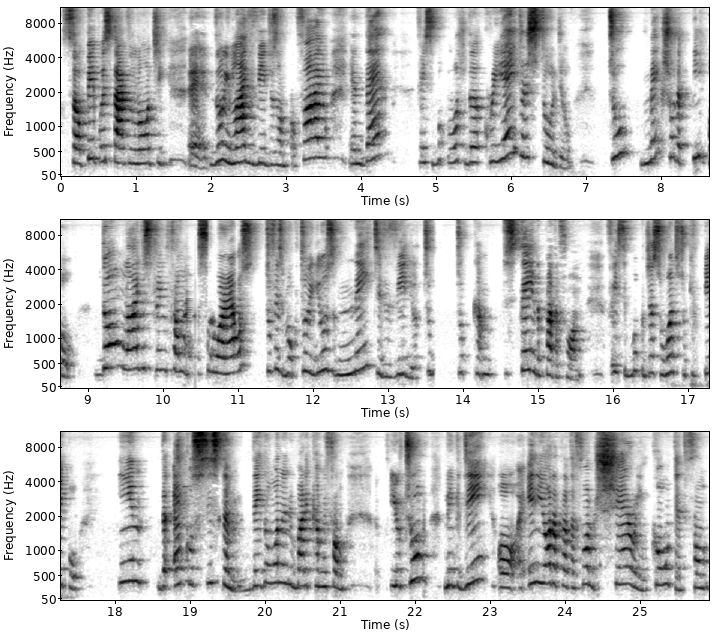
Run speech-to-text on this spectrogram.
so people start launching uh, doing live videos on profile and then facebook launched the creator studio to make sure that people don't live stream from somewhere else to facebook to use native video to to come to stay in the platform facebook just wants to keep people in the ecosystem they don't want anybody coming from YouTube, LinkedIn, or any other platform sharing content from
